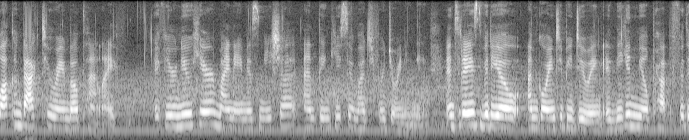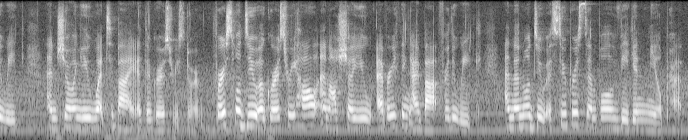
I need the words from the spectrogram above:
Welcome back to Rainbow Plant Life. If you're new here, my name is Nisha and thank you so much for joining me. In today's video, I'm going to be doing a vegan meal prep for the week and showing you what to buy at the grocery store. First, we'll do a grocery haul and I'll show you everything I bought for the week, and then we'll do a super simple vegan meal prep.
